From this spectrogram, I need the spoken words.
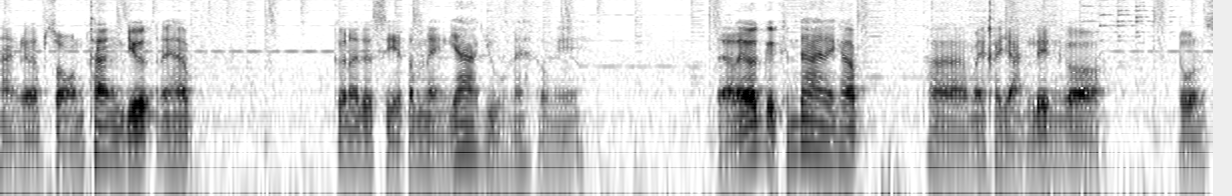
ห่างกันดับสองค่อนข้างเยอะนะครับ ก็น่าจะเสียตำแหน่งยากอยู่นะตรงนี้ แต่อะไรก็เกิดขึ้นได้นะครับ ถ้าไม่ขยันเล่นก็โดนแซ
